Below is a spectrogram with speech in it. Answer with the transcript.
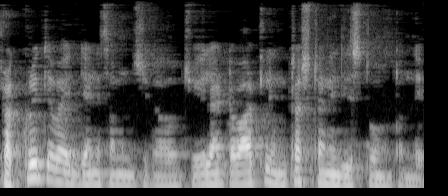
ప్రకృతి వైద్యానికి సంబంధించి కావచ్చు ఇలాంటి వాటిలో ఇంట్రెస్ట్ అనేది ఇస్తూ ఉంటుంది.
